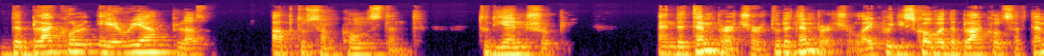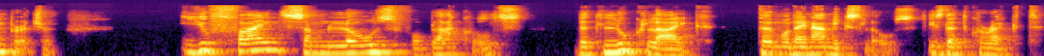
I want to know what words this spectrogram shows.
the black hole area plus up to some constant to the entropy and the temperature to the temperature, like we discovered the black holes have temperature, you find some laws for black holes that look like thermodynamics laws. Is that correct?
